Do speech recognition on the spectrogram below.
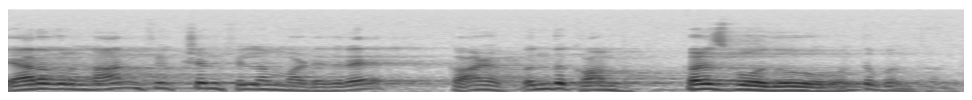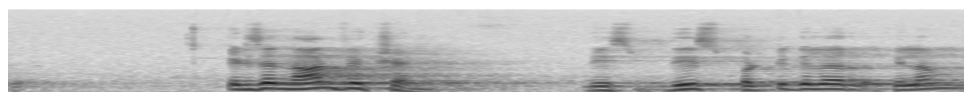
ಯಾರಾದರೂ ನಾನ್ ಫಿಕ್ಷನ್ ಫಿಲಮ್ ಮಾಡಿದರೆ ಕಾ, ಬಂದು ಕಾಂಪ್ ಕಳಿಸ್ಬೋದು ಅಂತ ಬಂತಂತೆ. It's a non fiction this this particular film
